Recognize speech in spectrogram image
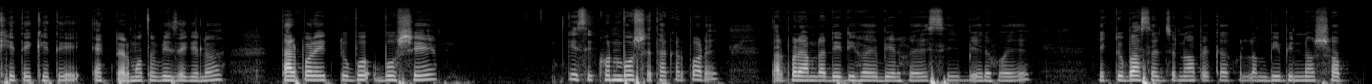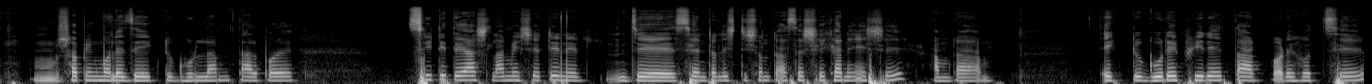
খেতে খেতে একটার মতো বেজে গেল। তারপরে একটু বসে কিছুক্ষণ বসে থাকার পরে তারপরে আমরা রেডি হয়ে বের হয়েছি। বের হয়ে একটু বাসের জন্য অপেক্ষা করলাম। বিভিন্ন শপ শপিং মলে যে একটু ঘুরলাম। তারপরে সিটিতে আসলাম। এসে ট্রেনের যে সেন্ট্রাল স্টেশনটা আছে, সেখানে এসে আমরা একটু ঘুরে ফিরে তারপরে হচ্ছে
